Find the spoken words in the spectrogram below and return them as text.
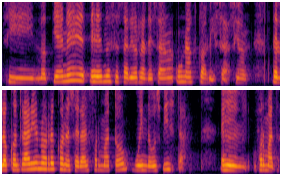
si lo tiene, es necesario realizar una actualización. De lo contrario, no reconocerá el formato Windows Vista. El formato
